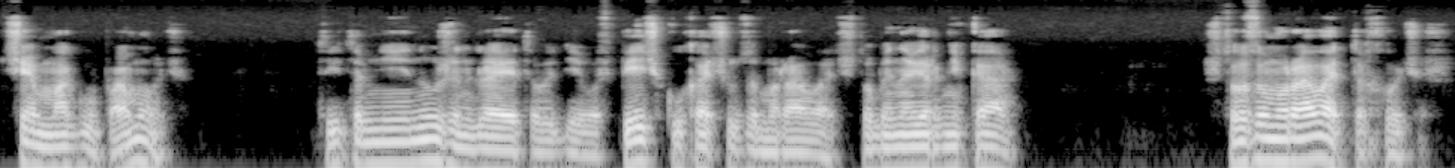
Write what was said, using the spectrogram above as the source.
чем могу помочь? Ты-то мне и нужен для этого дела. В печку хочу замуровать, чтобы наверняка... Что замуровать-то хочешь?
